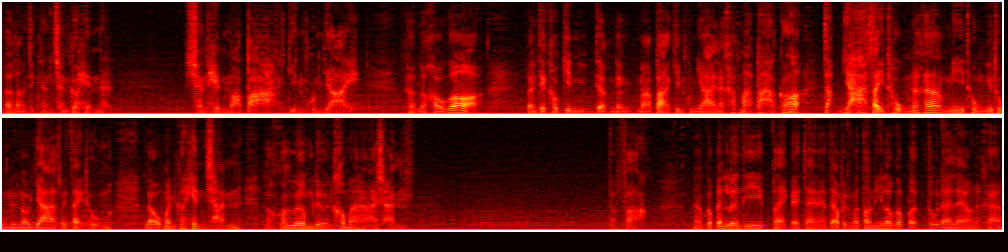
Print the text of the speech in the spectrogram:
แล้วหลังจากนั้นฉันก็เห็นฉันเห็นหมาป่ากินคุณยาย ครับแล้วเขาก็ หลังจากเขากินจากหมาป่ากินคุณยายนะครับ หมาป่าก็จับยาใส่ถุงนะครับ มีถุงอยู่ถุงนึงเอายาไปใส่ถุง แล้วมันก็เห็นฉัน แล้วก็เริ่มเดินเข้ามาหาฉันแต่ฝากนะครับก็เป็นเรื่องที่แปลกได้ใจนะครับแต่เอาเป็นว่าตอนนี้เราก็เปิดประตูได้แล้วนะครับ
